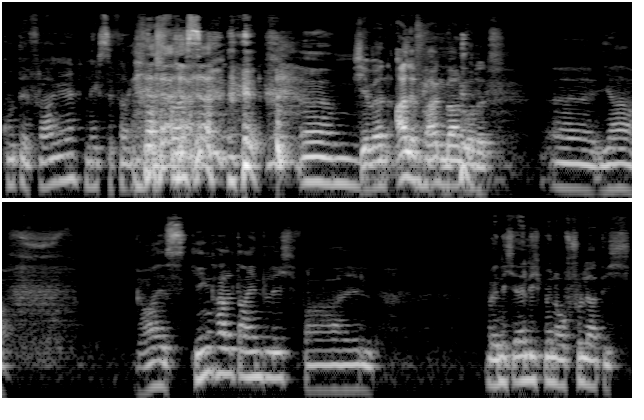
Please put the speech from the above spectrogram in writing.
gute Frage. Nächste Frage. ähm, Hier werden alle Fragen beantwortet. äh, ja, ja, es ging halt eigentlich, weil, wenn ich ehrlich bin, auf Schule hatte ich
